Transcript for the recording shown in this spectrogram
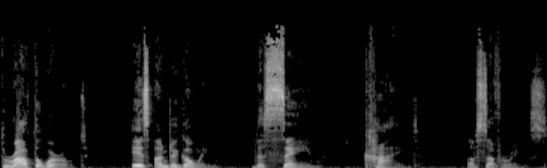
throughout the world is undergoing the same kind of sufferings.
